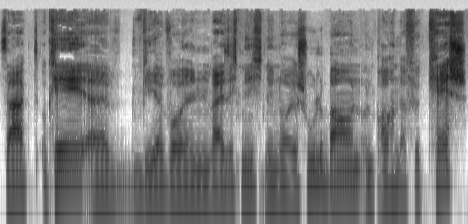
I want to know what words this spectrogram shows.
sagt, okay, äh, wir wollen, weiß ich nicht, eine neue Schule bauen und brauchen dafür Cash,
